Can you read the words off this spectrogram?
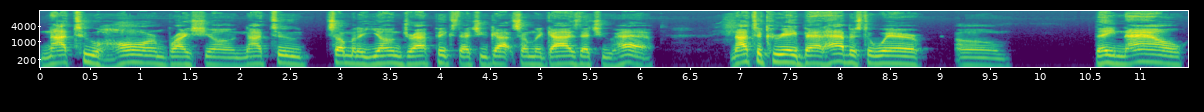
not to harm Bryce Young, not to some of the young draft picks that you got, some of the guys that you have, not to create bad habits to where um, they now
